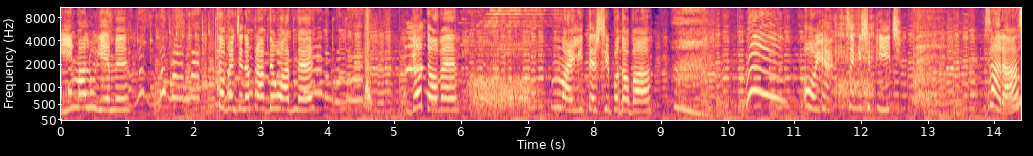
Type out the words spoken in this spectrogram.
i malujemy. To będzie naprawdę ładne. Gotowe. Miley też się podoba. Oj, chce mi się pić. Zaraz.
